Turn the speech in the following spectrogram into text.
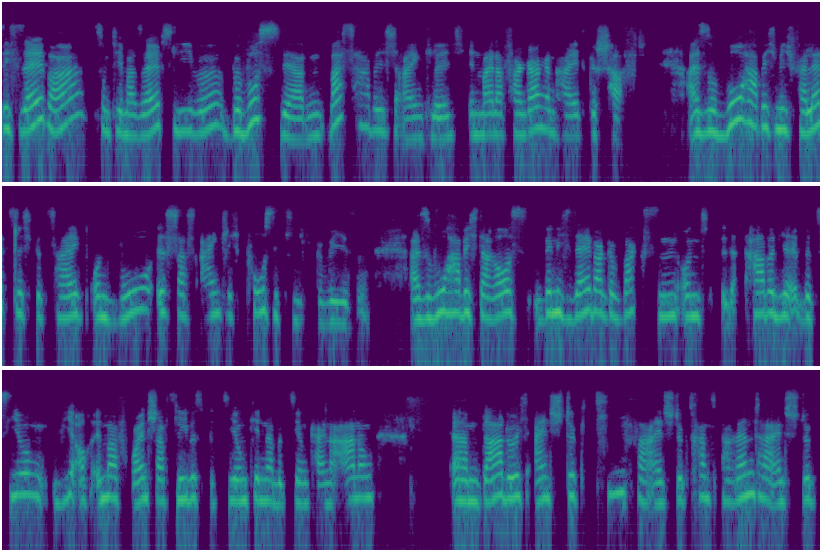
sich selber zum Thema Selbstliebe bewusst werden, was habe ich eigentlich in meiner Vergangenheit geschafft? Also wo habe ich mich verletzlich gezeigt und wo ist das eigentlich positiv gewesen? Also wo habe ich daraus, bin ich selber gewachsen und habe die Beziehung, wie auch immer, Freundschafts-, Liebesbeziehung, Kinderbeziehung, keine Ahnung, ähm, dadurch ein Stück tiefer, ein Stück transparenter, ein Stück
